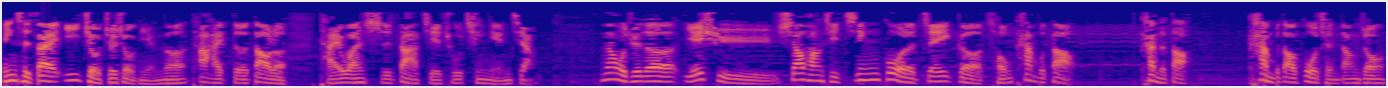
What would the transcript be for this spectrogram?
因此，在一九九九年呢，他还得到了台湾十大杰出青年奖。那我觉得，也许萧煌奇经过了这个从看不到、看得到、看不到过程当中，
